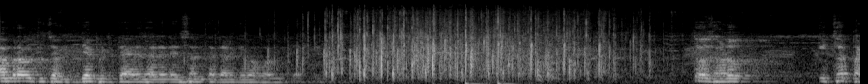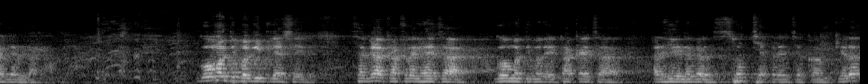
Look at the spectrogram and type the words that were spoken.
अमरावतीचं विद्यापीठ तयार झालेलं आहे संत गाडगे बाबा विद्यापीठ. तो झाडू इथं पहिल्यांदा गोमती बघितली असेल सगळा कचरा घ्यायचा गोमतीमध्ये टाकायचा आणि हे नगर स्वच्छ करायचं काम केलं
